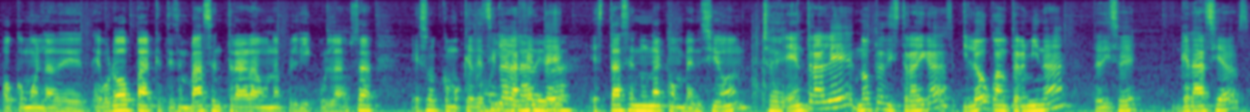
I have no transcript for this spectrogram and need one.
o como en la de Europa, que te dicen, vas a entrar a una película. O sea, eso como que decirle a la gente, estás en una convención, Sí. éntrale, no te distraigas, y luego cuando termina, te dice, gracias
